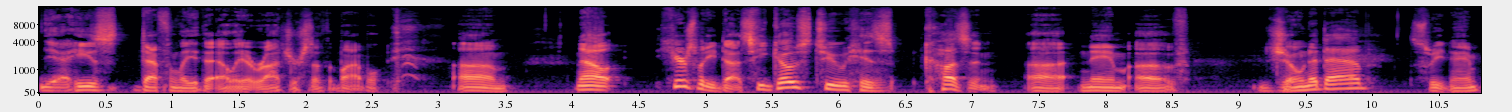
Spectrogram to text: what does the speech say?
Yeah, he's definitely the Elliot Rogers of the Bible. um, now, here's what he does. He goes to his cousin, uh, name of Jonadab, sweet name.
